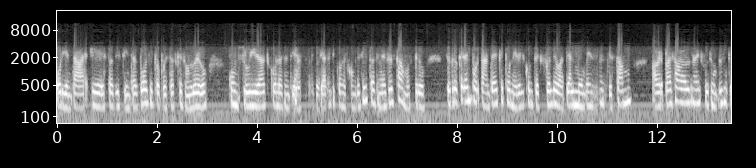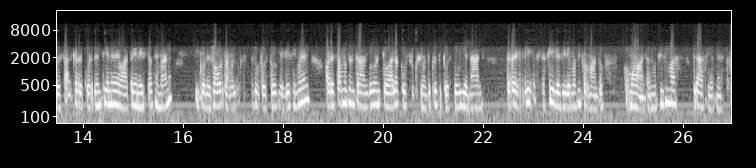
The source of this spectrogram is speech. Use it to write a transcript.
orientar eh, estas distintas voces, propuestas que son luego construidas con las entidades territoriales y con los congresistas. En eso estamos, pero yo creo que era importante hay que poner el contexto del debate al momento en que estamos, haber pasado una discusión presupuestal, que recuerden tiene debate en esta semana, y con eso abordamos el presupuesto 2019. Ahora estamos entrando en toda la construcción de presupuesto bienal de y así les iremos informando cómo avanzan. Muchísimas gracias, Néstor.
